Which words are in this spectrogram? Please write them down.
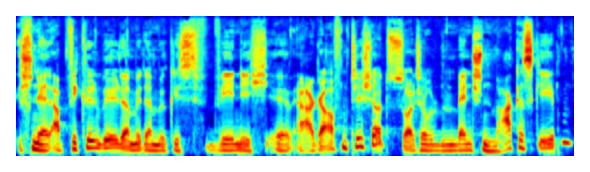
schnell abwickeln will, damit er möglichst wenig äh, Ärger auf dem Tisch hat. Solche Menschen mag es geben.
